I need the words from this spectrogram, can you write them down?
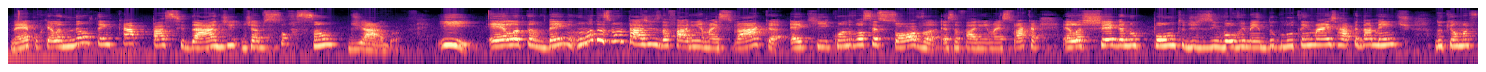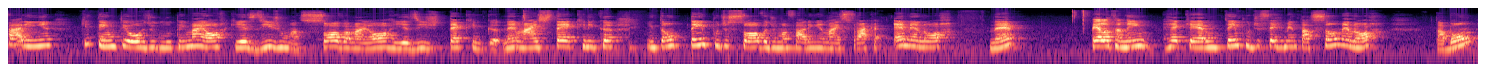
né? Porque ela não tem capacidade de absorção de água. E ela também, uma das vantagens da farinha mais fraca é que quando você sova essa farinha mais fraca, ela chega no ponto de desenvolvimento do glúten mais rapidamente do que uma farinha que tem um teor de glúten maior, que exige uma sova maior e exige técnica, né, mais técnica. Então, o tempo de sova de uma farinha mais fraca é menor, né? Ela também requer um tempo de fermentação menor, tá bom?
